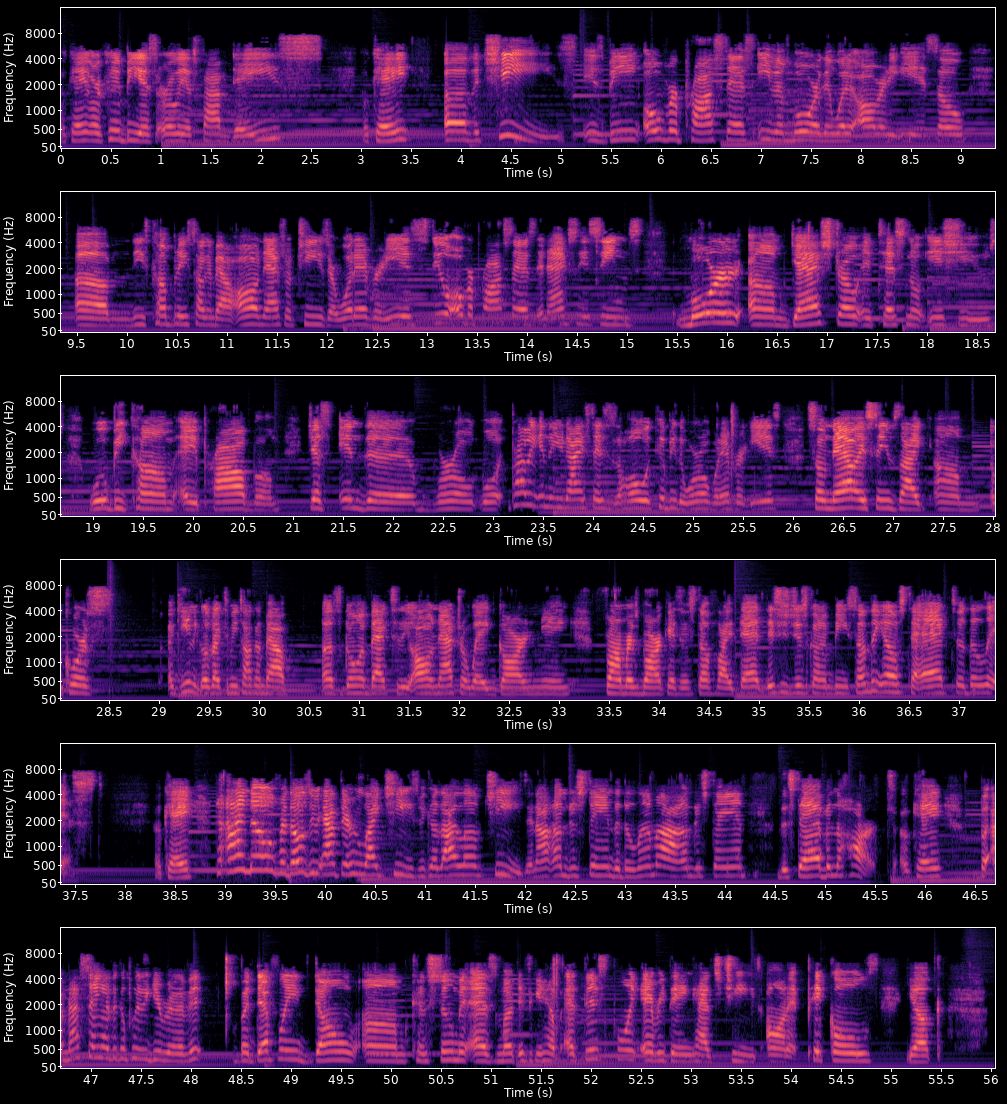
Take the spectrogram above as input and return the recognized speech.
okay, or could be as early as five days, okay. Uh, the cheese is being over processed even more than what it already is. So um, these companies talking about all natural cheese or whatever it is still over processed and actually it seems more um, gastrointestinal issues will become a problem just in the world. Well probably in the united states as a whole it could be the world whatever it is. So now it seems like um, of course again it goes back to me talking about us going back to the all natural way gardening farmers markets and stuff like that. This is just going to be something else to add to the list Okay. Now, I know for those of you out there who like cheese, because I love cheese and I understand the dilemma, I understand the stab in the heart. Okay. But I'm not saying you have to completely get rid of it, but definitely don't um, consume it as much if you can help. At this point, everything has cheese on it pickles, yuck.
